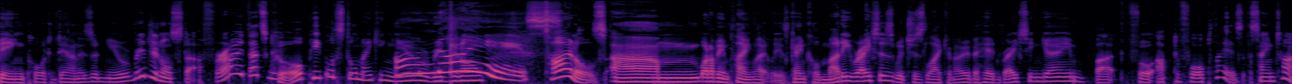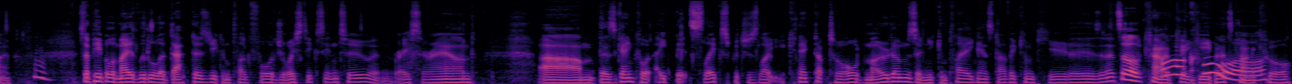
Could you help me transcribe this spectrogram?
being ported down as a new original stuff, right? That's cool. People are still making new Oh, original nice. titles. Um, what I've been playing lately is a game called Muddy Racers, which is like an overhead racing game, but for up to four players at the same time. So people have made little adapters you can plug four joysticks into and race around. Um, there's a game called 8-Bit Slicks, which is like you connect up to old modems and you can play against other computers, and it's all kind of Oh, geeky, but it's kind of cool.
